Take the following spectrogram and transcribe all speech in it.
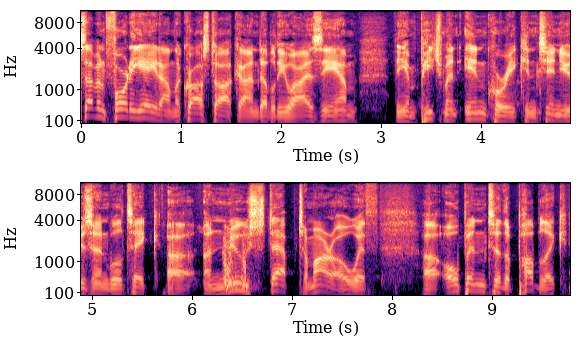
748 on the crosstalk on WIZM. The impeachment inquiry continues and will take uh, a new step tomorrow with uh, open to the public,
